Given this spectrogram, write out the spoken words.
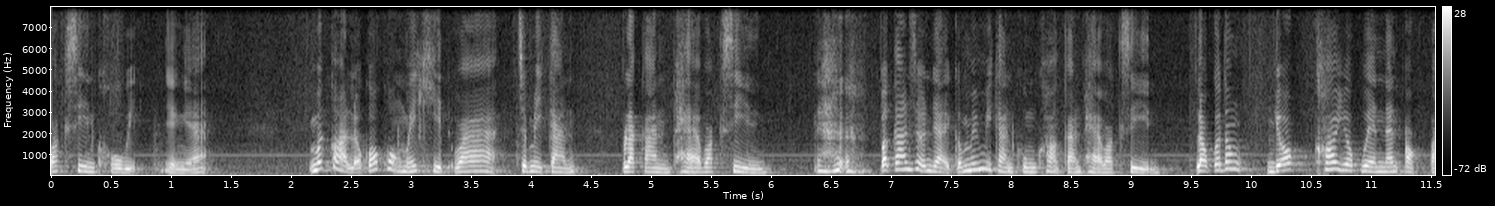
วัคซีนโควิดอย่างเงี้ยเมื่อก่อนเราก็คงไม่คิดว่าจะมีการประกันแพ้วัคซีน ประกันส่วนใหญ่ก็ไม่มีการคุ้มครองการแพ้วัคซีน เราก็ต้องยกข้อยกเว้นนั้นออกไป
